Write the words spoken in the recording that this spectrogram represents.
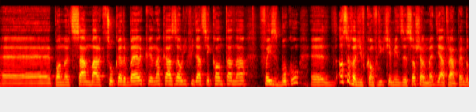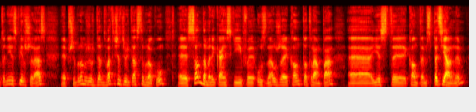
E, ponoć sam Mark Zuckerberg nakazał likwidację konta na Facebooku. E, o co chodzi w konflikcie między social media a Trumpem? Bo to nie jest pierwszy raz. E, przypomnę, że już w 2019 roku e, sąd amerykański uznał, że konto Trumpa jest e, kontem specjalnym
